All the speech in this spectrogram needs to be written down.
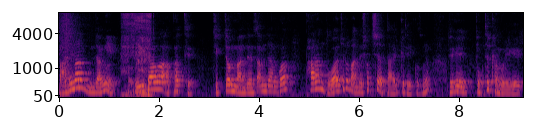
마지막 문장이 의자와 아파트 직접 만든 쌈장과 파란 도화지로 만든 셔츠였다 이렇게 돼 있거든요. 되게 독특한 거예요 이게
